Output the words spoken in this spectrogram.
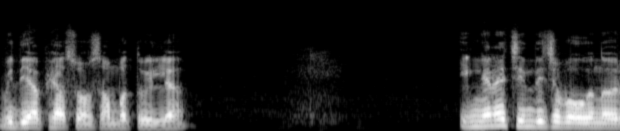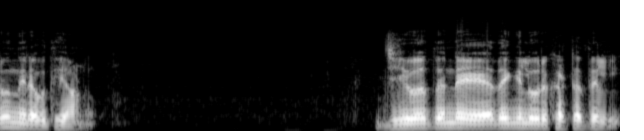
വിദ്യാഭ്യാസവും സമ്പത്തും ഇല്ല. ഇങ്ങനെ ചിന്തിച്ചു പോകുന്നവരും നിരവധിയാണ്. ജീവിതത്തിന്റെ ഏതെങ്കിലും ഒരു ഘട്ടത്തിൽ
